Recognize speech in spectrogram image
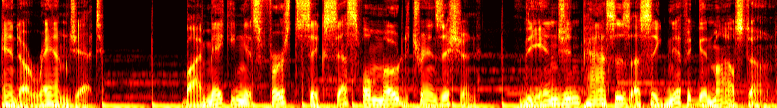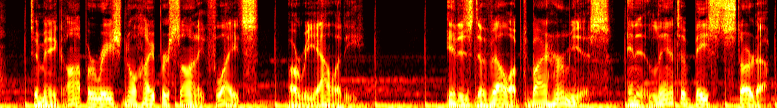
and a ramjet. By making its first successful mode transition, the engine passes a significant milestone to make operational hypersonic flights a reality. It is developed by Hermeus, an Atlanta-based startup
